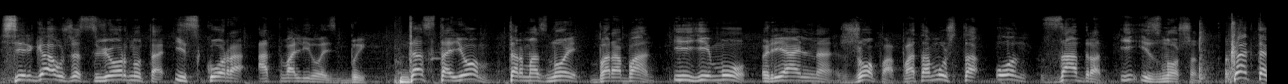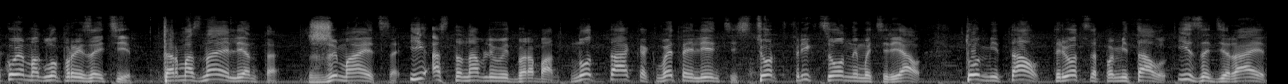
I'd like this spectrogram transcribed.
серьга уже свернута и скоро отвалилась бы. Достаем тормозной барабан. И ему реально жопа, потому что он задран и изношен. Как такое могло произойти? Тормозная лента сжимается и останавливает барабан. Но так как в этой ленте стерт фрикционный материал, то металл трется по металлу и задирает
